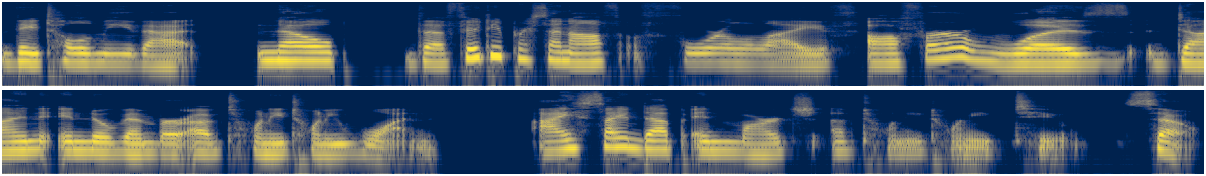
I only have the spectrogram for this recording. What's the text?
they told me that nope, the 50% off for life offer was done in November of 2021. I signed up in March of 2022. So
